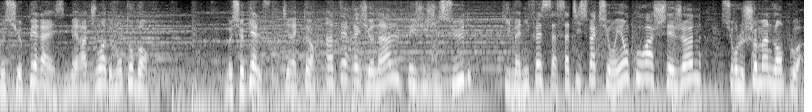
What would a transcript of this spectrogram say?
Monsieur Pérez, maire adjoint de Montauban. Monsieur Guelf, directeur interrégional PJJ Sud, qui manifeste sa satisfaction et encourage ces jeunes sur le chemin de l'emploi.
